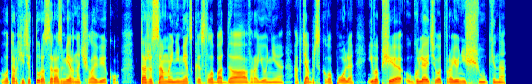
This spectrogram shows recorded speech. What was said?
вот архитектура соразмерна человеку та же самая немецкая слобода в районе Октябрьского поля. И вообще гуляйте вот в районе Щукина,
